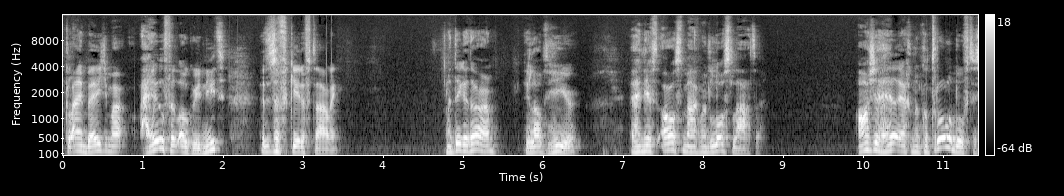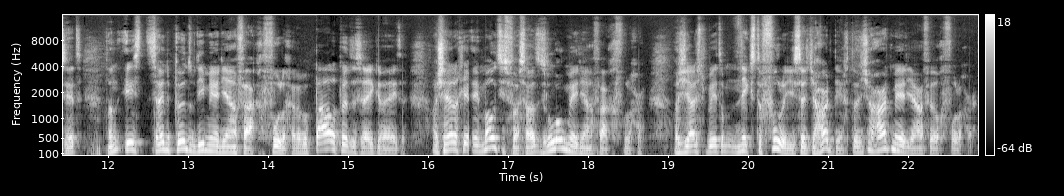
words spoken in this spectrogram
klein beetje, maar heel veel ook weer niet. Het is een verkeerde vertaling. Een dikke darm, die loopt hier en die heeft alles te maken met loslaten. Als je heel erg in een controlebehoefte zit, dan is, zijn de punten op die meridiaan vaak gevoelig. En op bepaalde punten zeker weten. Als je heel erg je emoties vasthoudt, is de longmeridiaan vaak gevoeliger. Als je juist probeert om niks te voelen, je zet je hart dicht, dan is je hartmeridiaan veel gevoeliger.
